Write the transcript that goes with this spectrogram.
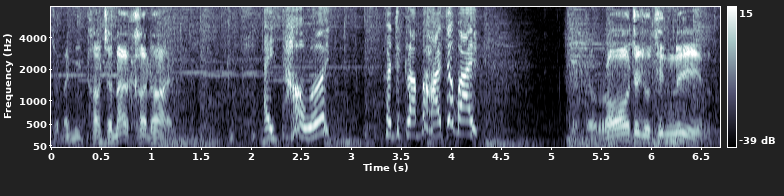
จะไม่มีทางชนะข้าได้ ไอ้เท่าเอ้ยข้าจะกลับมาหาเจ้าให ม่แต่รอจะอยู่ที่นี่ล่ะ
